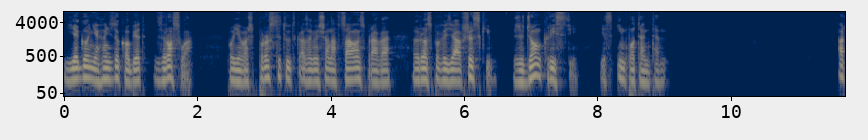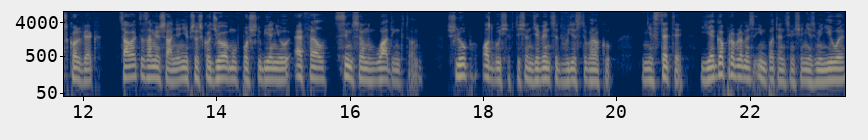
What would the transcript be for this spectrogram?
jego niechęć do kobiet wzrosła, ponieważ prostytutka zamieszana w całą sprawę rozpowiedziała wszystkim, że John Christie jest impotentem. Aczkolwiek całe to zamieszanie nie przeszkodziło mu w poślubieniu Ethel Simpson Waddington. Ślub odbył się w 1920 roku. Niestety, jego problemy z impotencją się nie zmieniły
